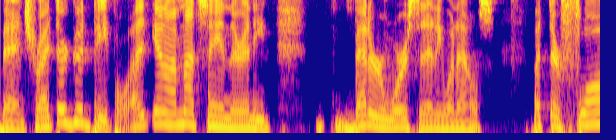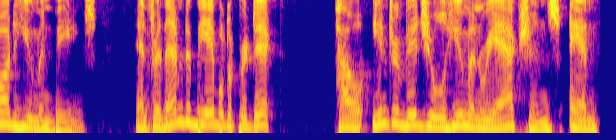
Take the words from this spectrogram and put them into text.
bench, right? They're good people. I, you know, I'm not saying they're any better or worse than anyone else, but they're flawed human beings. And for them to be able to predict how individual human reactions and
